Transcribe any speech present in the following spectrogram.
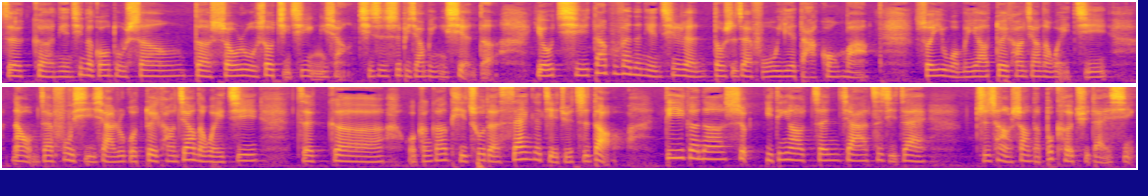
这个年轻的工读生的收入受景气影响，其实是比较明显的。尤其大部分的年轻人都是在服务业打工嘛，所以我们要对抗这样的危机。那我们再复习一下，如果对抗这样的危机，这个我刚刚提出的三个解决之道，第一个呢是一定要增加自己在。职场上的不可取代性，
